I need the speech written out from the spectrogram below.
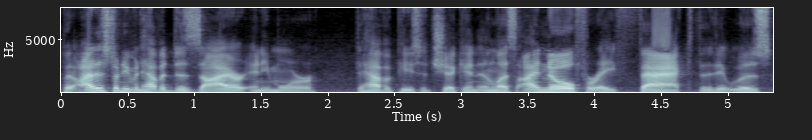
But I just don't even have a desire anymore to have a piece of chicken unless I know for a fact that it was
